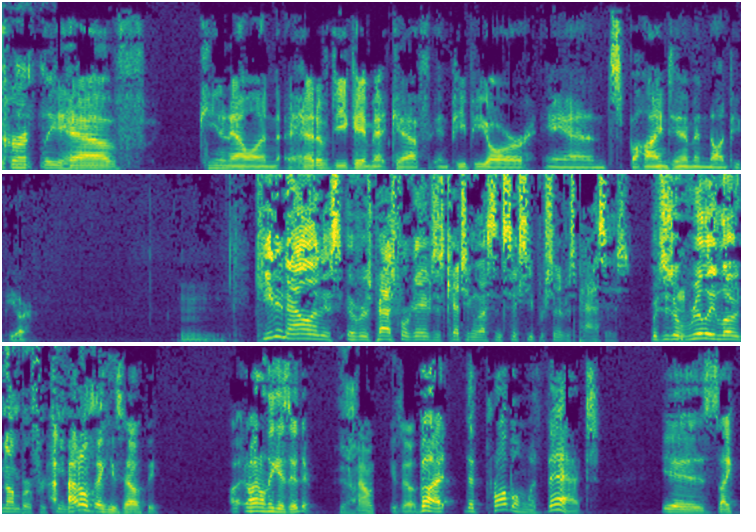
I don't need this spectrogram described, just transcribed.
currently have Keenan Allen ahead of DK Metcalf in PPR and behind him in non PPR. Hmm. Keenan Allen is over his past four games is catching less than sixty percent of his passes, which is a hmm. really low number for Keenan. I don't Allen. think he's healthy. I, I don't think he is either. Yeah. I don't think he's healthy. But the problem with that is like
